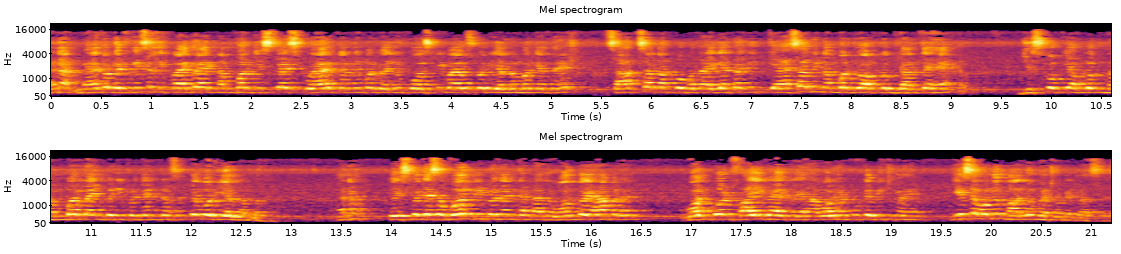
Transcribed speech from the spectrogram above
है ना? मैं तो डेफिनेशन लिखवाया था, एक नंबर जिसका स्क्वायर करने पर वैल्यू पॉजिटिव है उसको रियल नंबर कहते हैं। साथ साथ आपको बताया गया था कि कैसा भी नंबर जो आप लोग जानते हैं, जिसको कि हम लोग नंबर लाइन पे रिप्रेजेंट कर सकते हैं, वो रियल नंबर है। है ना? तो इसमें जैसे वन रिप्रेजेंट करना है तो वन तो यहाँ पर है 1.5 है तो यहाँ वन और टू के बीच में है। ये सब हमें मालूम है छोटे क्लास से।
